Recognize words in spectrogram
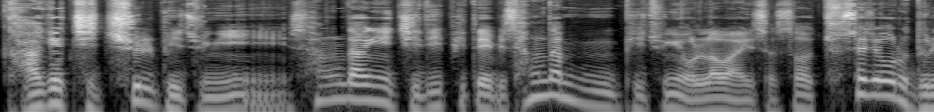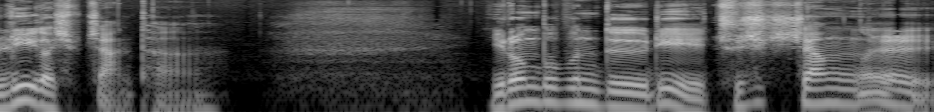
가계 지출 비중이 상당히 GDP 대비 상당 비중이 올라와 있어서 추세적으로 늘리기가 쉽지 않다. 이런 부분들이 주식시장을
